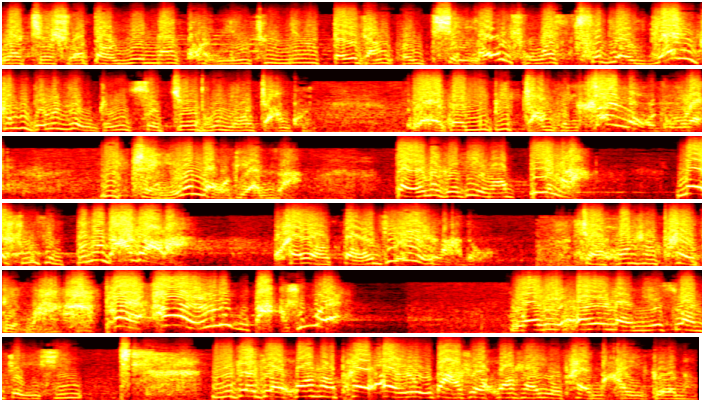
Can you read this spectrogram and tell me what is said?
我只说到云南昆明城，你能逮张坤，替老夫我除掉眼中钉、肉中刺、九头鸟张坤。”乖乖，你比张坤还孬种嘞！你真有孬点子。到那个地方病了，来书信不能打仗了，快要到地儿了都。叫皇上派兵啊，派二路大帅。我的儿嘞，你算真行。你这叫皇上派二路大帅，皇上又派哪一个呢？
